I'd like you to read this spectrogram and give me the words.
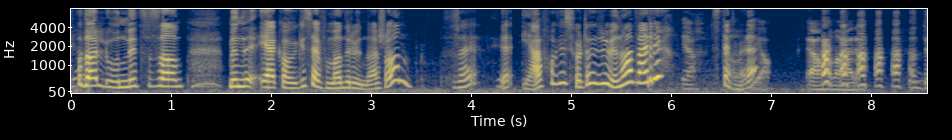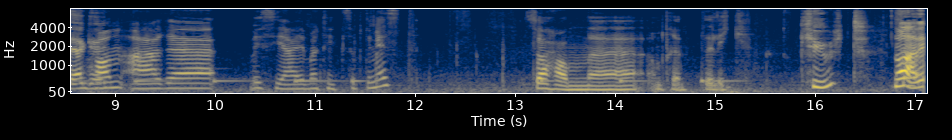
Og da lo han litt sånn. Men jeg kan jo ikke se for meg at Rune er sånn. Så sa jeg jeg, har faktisk hørt at Rune er verre. Ja. Stemmer det? Ja, ja han er det. Det er Han er eh, Hvis jeg var tidsoptimist, så er han eh, omtrent lik. Kult. Nå er vi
